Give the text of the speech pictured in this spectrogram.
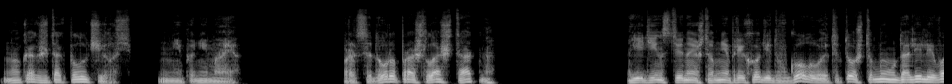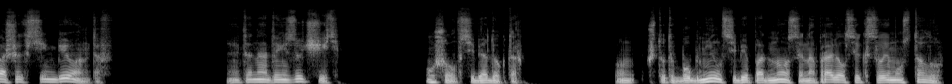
Но как же так получилось? Не понимаю. Процедура прошла штатно. Единственное, что мне приходит в голову, это то, что мы удалили ваших симбионтов. Это надо изучить. Ушел в себя доктор. Он что-то бубнил себе под нос и направился к своему столу.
